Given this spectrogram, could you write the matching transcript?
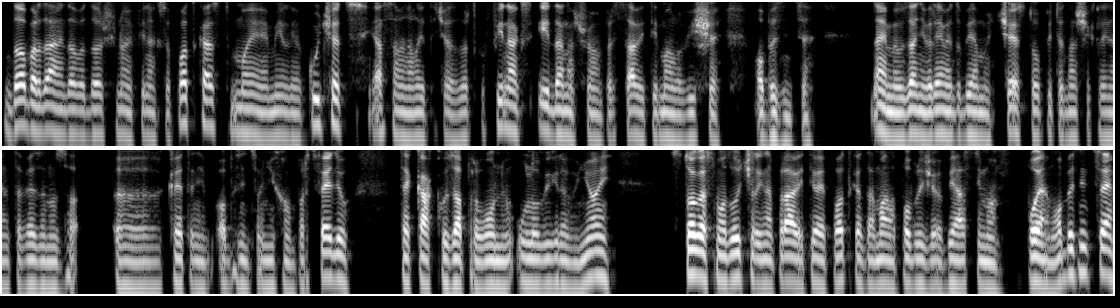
Dobar dan i dobrodošli u novi Finaxo podcast. Moje je Emilio Kučec, ja sam analitičar za tvrtku Finax i danas ću vam predstaviti malo više obveznice. Naime, u zadnje vrijeme dobijamo često upite od naših klijenata vezano za e, kretanje obveznica u njihovom portfelju, te kako zapravo onu ulogu igraju u njoj. Stoga smo odlučili napraviti ovaj podcast da malo pobliže objasnimo pojam obveznice,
